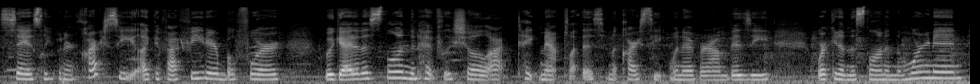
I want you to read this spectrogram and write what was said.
stay asleep in her car seat. Like if I feed her before we go to the salon, then hopefully she'll like take naps like this in the car seat whenever I'm busy working in the salon in the morning.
